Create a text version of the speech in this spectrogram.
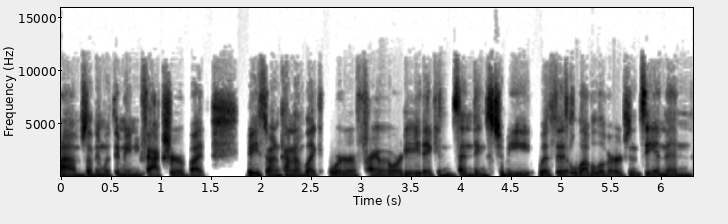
um, something with the manufacturer. But based on kind of like order of priority, they can send things to me with a level of urgency. And then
